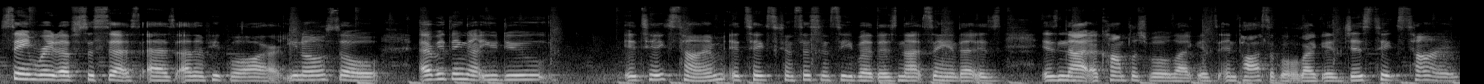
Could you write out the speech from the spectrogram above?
same rate of success as other people are, you know? So everything that you do it takes time, it takes consistency, but it's not saying that is is not accomplishable like it's impossible. Like it just takes time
